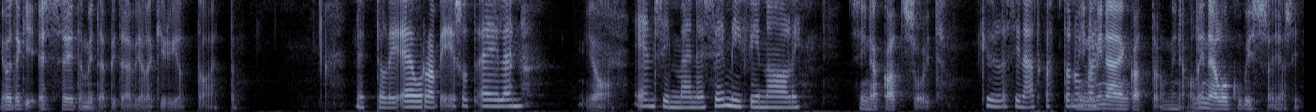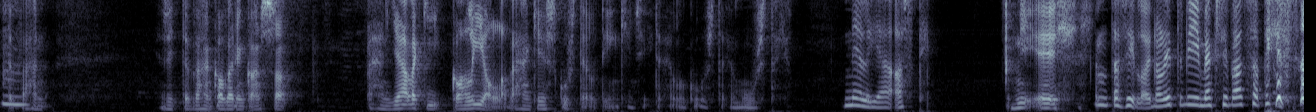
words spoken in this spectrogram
joitakin esseitä, mitä pitää vielä kirjoittaa. Että... Nyt oli Euroviisut eilen. Joo. Ensimmäinen semifinaali. Sinä katsoit. Kyllä, sinä et kattonut niin, vai? minä en kattonut. Minä olin elokuvissa ja sitten, mm. vähän, ja sitten vähän kaverin kanssa vähän jälkikaljalla vähän keskusteltiinkin siitä elokuvasta ja muusta. Neljää asti. Niin ei. Mutta silloin olit viimeksi WhatsAppissa.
